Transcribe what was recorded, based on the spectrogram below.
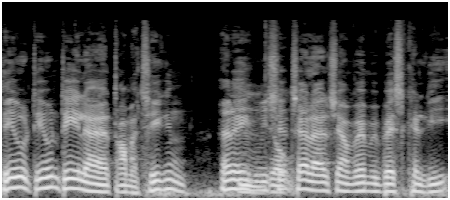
Det er jo, det er jo en del af dramatikken, er det ikke? Mm, vi jo. taler altid om, hvem vi bedst kan lide.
